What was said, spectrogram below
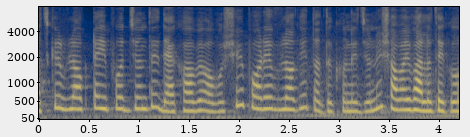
আজকের ব্লগটা এই পর্যন্তই। দেখা হবে অবশ্যই পরের ব্লগে ততক্ষণের জন্য সবাই ভালো থেকো।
